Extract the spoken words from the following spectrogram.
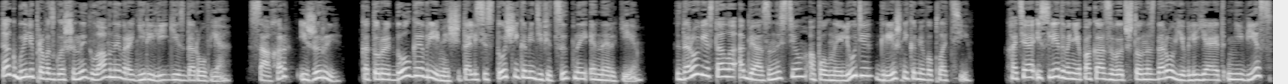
Так были провозглашены главные враги религии здоровья – сахар и жиры, которые долгое время считались источниками дефицитной энергии. Здоровье стало обязанностью, а полные люди – грешниками во плоти. Хотя исследования показывают, что на здоровье влияет не вес,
